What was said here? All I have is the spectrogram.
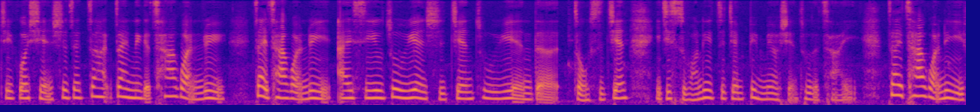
结果显示，在在在那个插管率、在插管率、ICU 住院时间、住院的总时间以及死亡率之间并没有显著的差异。在插管率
